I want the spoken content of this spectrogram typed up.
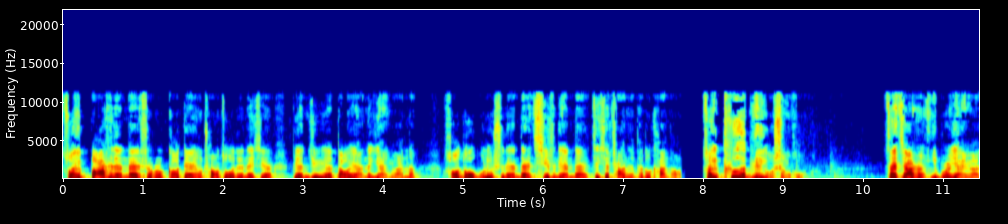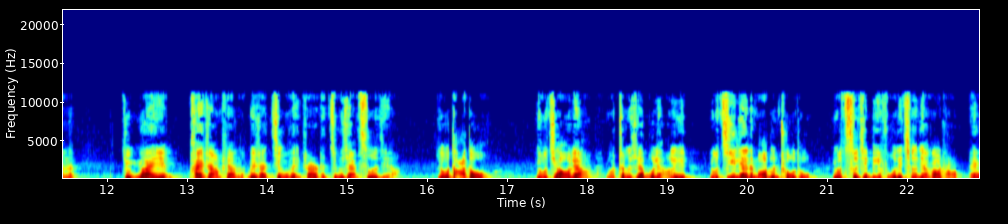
所以八十年代时候搞电影创作的那些编剧啊、导演的演员呢，好多五六十年代、七十年代这些场景他都看到了，所以特别有生活。再加上一波演员呢，就愿意拍这样片子。为啥？警匪片它惊险刺激啊，有打斗，有较量，有正邪不两立，有激烈的矛盾冲突，有此起彼伏的情节高潮。哎，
